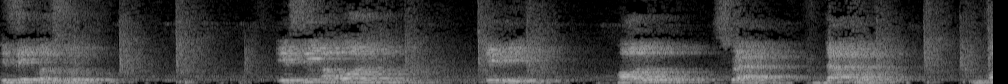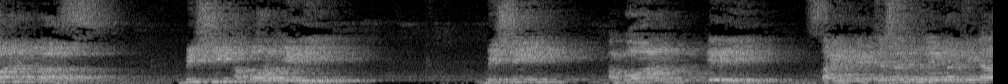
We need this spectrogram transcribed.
is equals to AC upon AB whole square. Therefore, 1 plus BC upon AB BC upon side adjacent to angle theta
